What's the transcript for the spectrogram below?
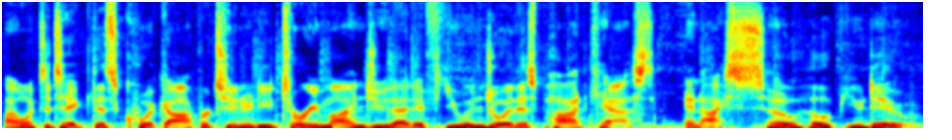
I want to take this quick opportunity to remind you that if you enjoy this podcast, and I so hope you do,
